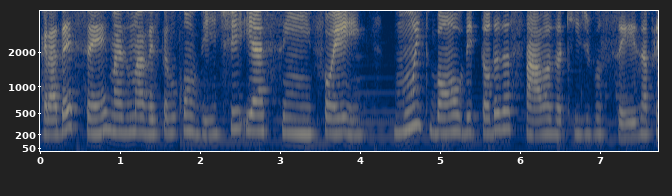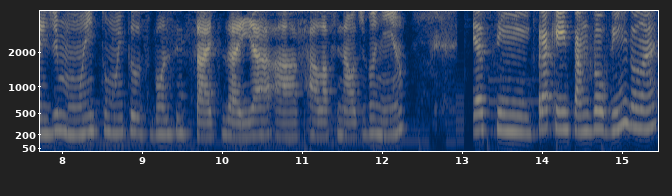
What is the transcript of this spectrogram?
Agradecer mais uma vez pelo convite e assim foi muito bom ouvir todas as falas aqui de vocês. Aprendi muito, muitos bons insights aí a, a fala final de Vaninha. E assim, para quem está nos ouvindo, né?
